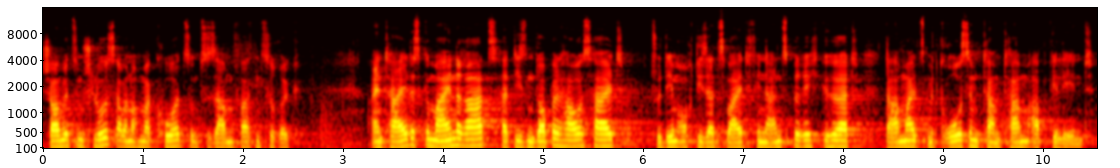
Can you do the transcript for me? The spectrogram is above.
Schauen wir zum Schluss aber noch mal kurz und zusammenfassend zurück. Ein Teil des Gemeinderats hat diesen Doppelhaushalt, zu dem auch dieser zweite Finanzbericht gehört, damals mit großem Tamtam abgelehnt,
